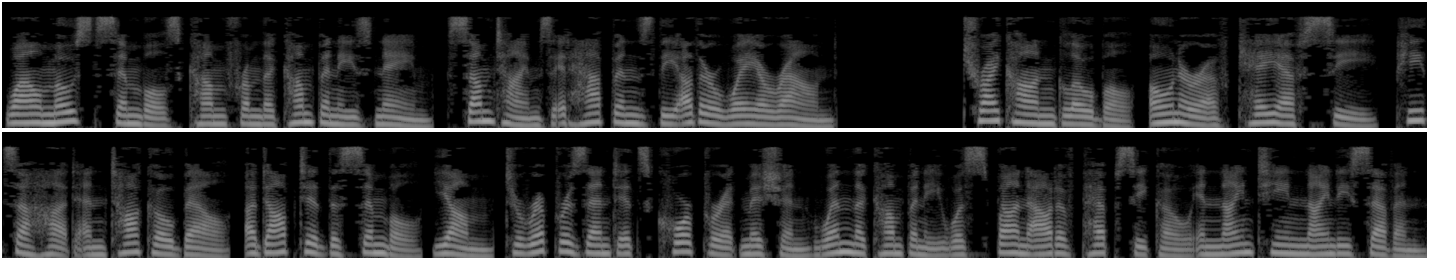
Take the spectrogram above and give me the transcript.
While most symbols come from the company's name, sometimes it happens the other way around. Tricon Global, owner of KFC, Pizza Hut and Taco Bell, adopted the symbol YUM to represent its corporate mission when the company was spun out of PepsiCo in 1997.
